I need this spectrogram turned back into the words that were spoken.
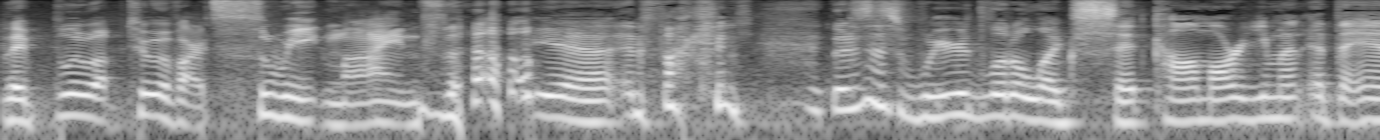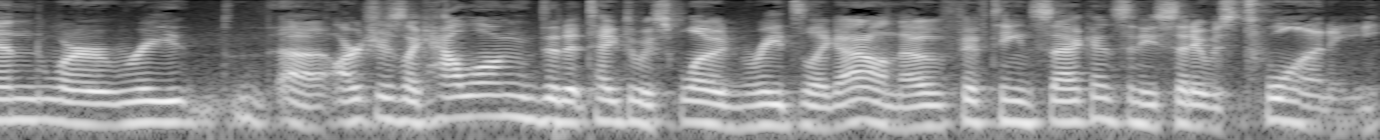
they blew up two of our sweet minds, though. Yeah, and fucking there's this weird little like sitcom argument at the end where Reed uh, Archer's like, "How long did it take to explode?" And Reed's like, "I don't know, 15 seconds," and he said it was 20.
